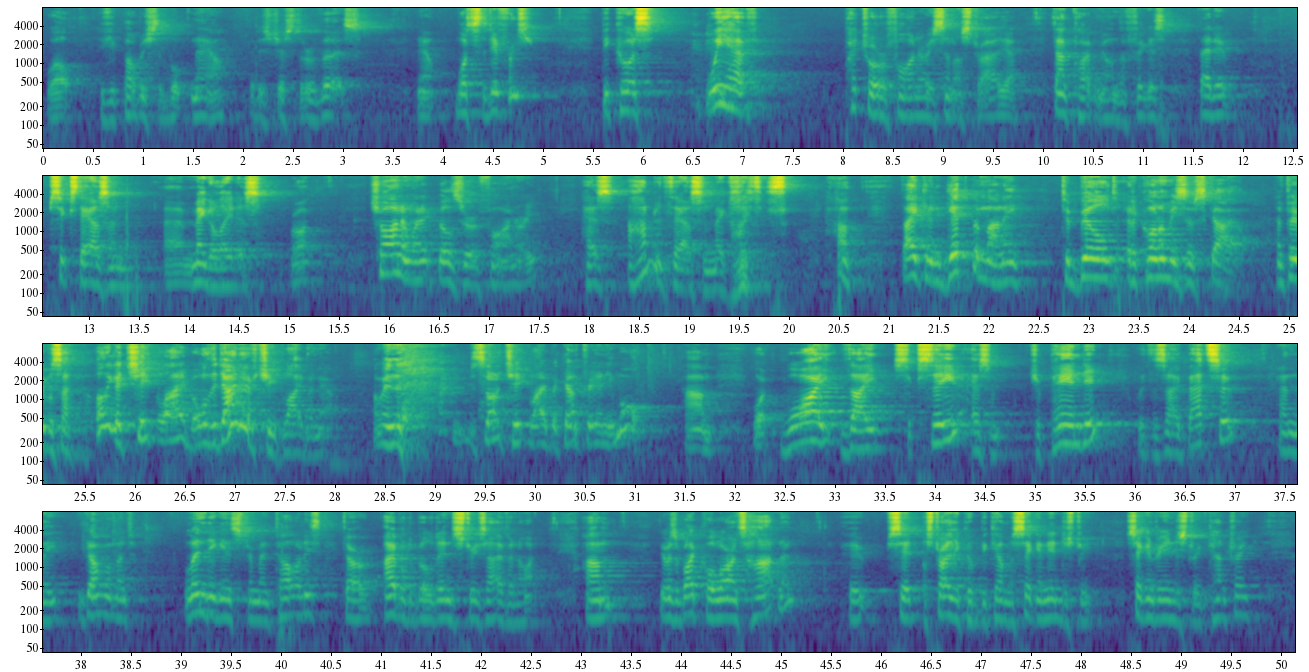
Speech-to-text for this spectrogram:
Well, if you publish the book now, it is just the reverse. Now, what's the difference? Because we have petrol refineries in Australia, don't quote me on the figures, they do 6,000 uh, megalitres, right? China, when it builds a refinery, has 100,000 megalitres. Um, they can get the money to build at economies of scale. And people say, oh, they got cheap labour. Well, they don't have cheap labour now. I mean, it's not a cheap labour country anymore. Um, what, why they succeed, as Japan did with the Zaibatsu and the government lending instrumentalities, they were able to build industries overnight. Um, there was a bloke called Laurence Hartnett who said Australia could become a second industry, secondary industry country.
